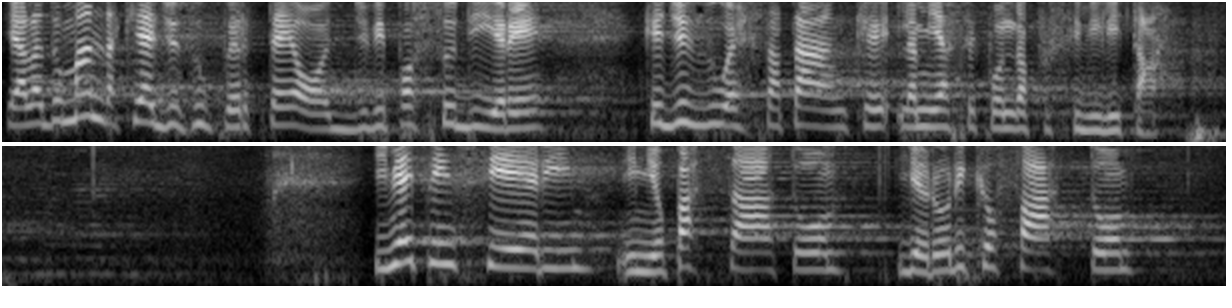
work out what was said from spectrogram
E alla domanda chi è Gesù per te oggi vi posso dire che Gesù è stata anche la mia seconda possibilità. I miei pensieri, il mio passato, gli errori che ho fatto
